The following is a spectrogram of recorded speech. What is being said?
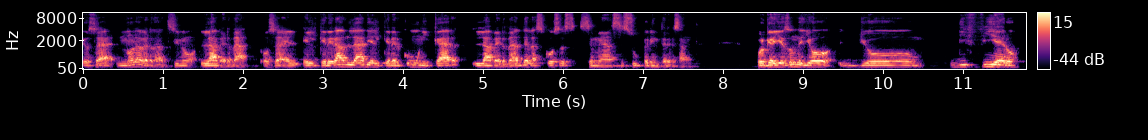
o sea, no la verdad, sino la verdad. O sea, el, el querer hablar y el querer comunicar la verdad de las cosas se me hace súper interesante. Porque ahí es donde yo, yo difiero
